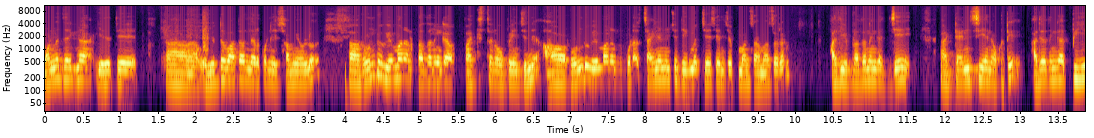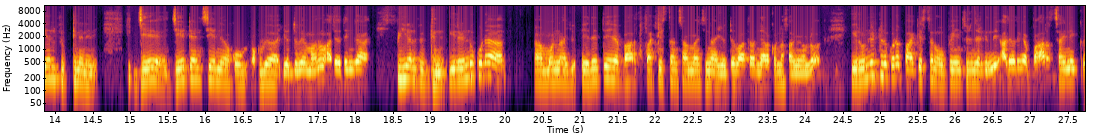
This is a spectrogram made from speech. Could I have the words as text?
మొన్న జరిగిన ఏదైతే యుద్ధ వాతావరణం నెలకొన్న సమయంలో ఆ రెండు విమానాలు ప్రధానంగా పాకిస్తాన్ ఉపయోగించింది. ఆ రెండు విమానాలను కూడా చైనా నుంచి దిగుమతి చేసేయని చెప్పి మన సమాచారం. అది ప్రధానంగా జే టెన్ సి అని ఒకటి అదేవిధంగా పిఎల్ ఫిఫ్టీన్ అనేది. జే జే టెన్ సి అనే ఒక ఒక యుద్ధ విమానం అదేవిధంగా పిఎల్ ఫిఫ్టీన్. ఈ రెండు కూడా మొన్న ఏదైతే భారత్ పాకిస్తాన్ సంబంధించిన యుద్ధ వాతావరణం నెలకొన్న సమయంలో ఈ రెండింటిని కూడా పాకిస్తాన్ ఉపయోగించడం జరిగింది. అదేవిధంగా భారత సైనిక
